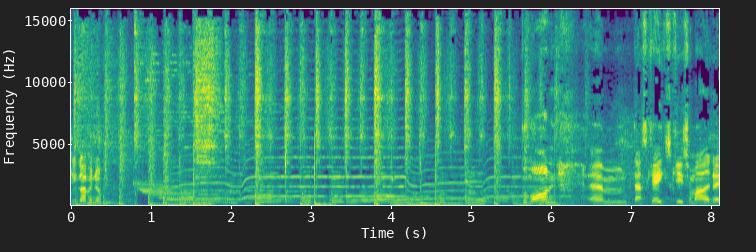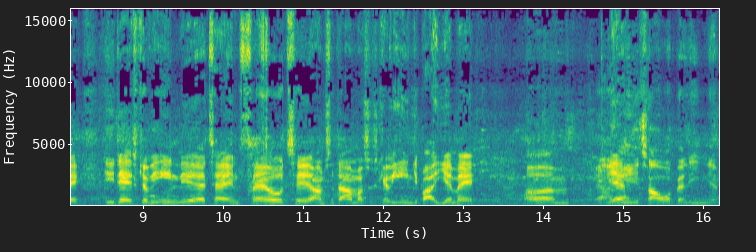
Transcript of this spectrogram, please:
det gør vi nu. Godmorgen. Øhm, der skal ikke ske så meget i dag. I dag skal vi egentlig øh, tage en færge til Amsterdam, og så skal vi egentlig bare hjemme af. Um, Ja, vi tager over Berlin hjem.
